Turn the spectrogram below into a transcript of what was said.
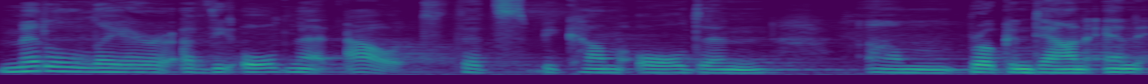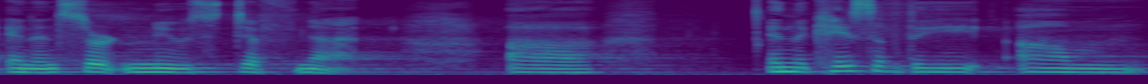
middle layer of the old net out that's become old and um, broken down, and, and insert new stiff net. Uh, in the case of the um,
